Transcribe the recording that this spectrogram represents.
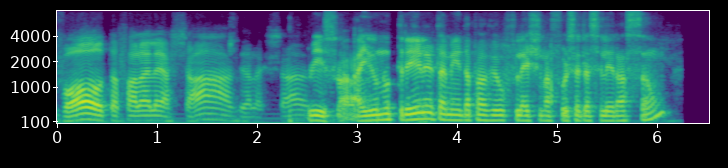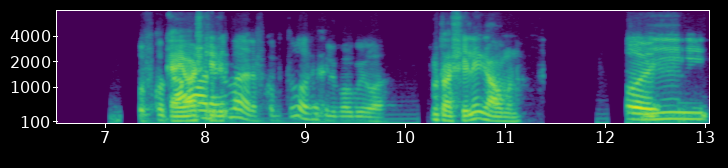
volta, fala ela é a chave, ela é a chave. Isso. Aí no trailer também dá pra ver o Flash na força de aceleração. Ficou que da eu acho que ele... mano. Ficou muito louco aquele bagulho lá. Puta, eu achei legal, mano. Foi. E...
